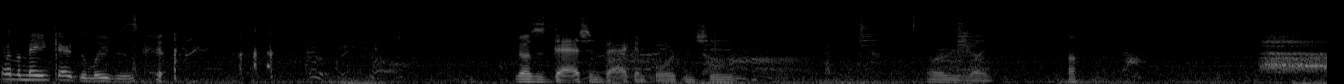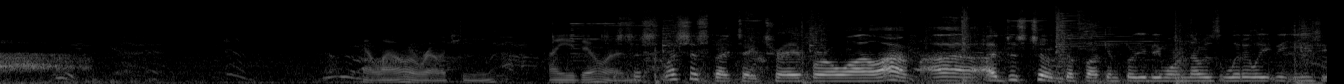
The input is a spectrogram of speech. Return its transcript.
Where the main character loses. You guys just dashing back and forth and shit. Or he's like, Hello, Orochi. How you doing? Let's just let's just spectate Trey for a while. I I I just choked the fucking three v one. That was literally the easy.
